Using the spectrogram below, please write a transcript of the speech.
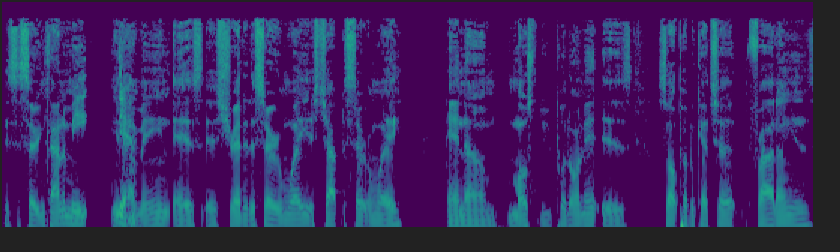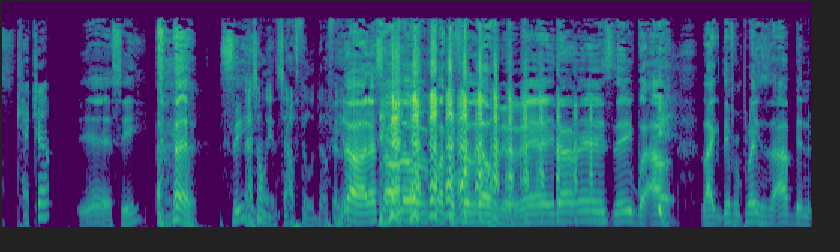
it's a certain kind of meat. You know what I mean? It's, it's shredded a certain way. It's chopped a certain way. And um, most you put on it is salt, pepper, ketchup, fried onions, Ketchup? yeah, see? see? That's only in South Philadelphia. No, that's all over fucking Philadelphia, man. You know what I mean? See? But out like different places I've been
